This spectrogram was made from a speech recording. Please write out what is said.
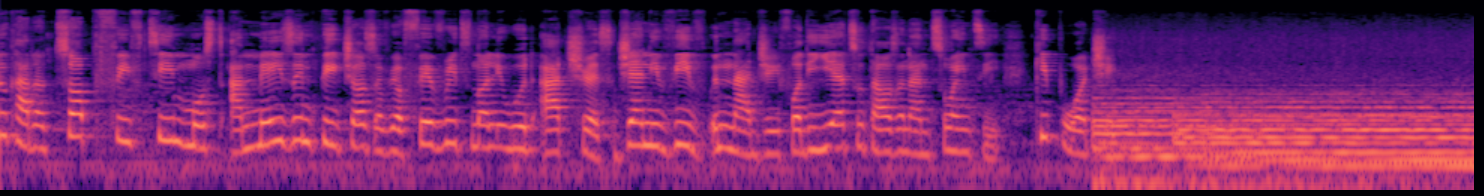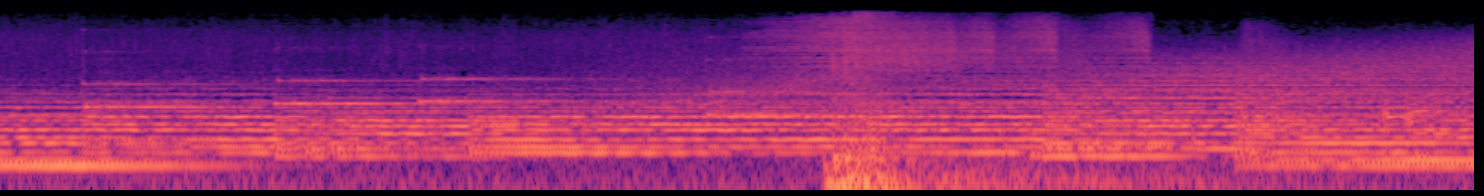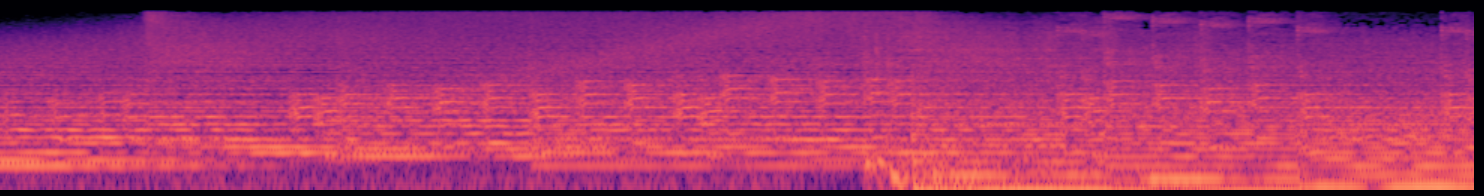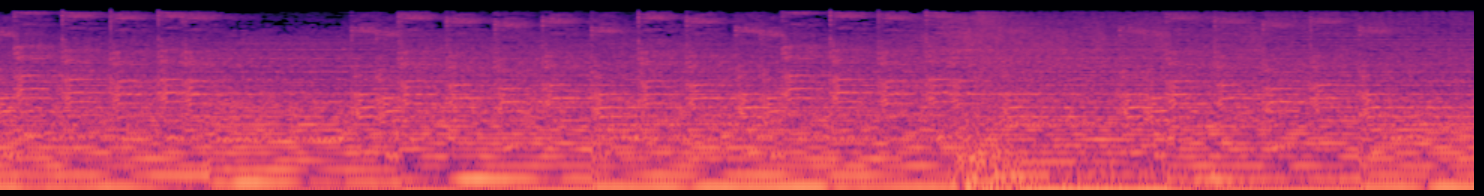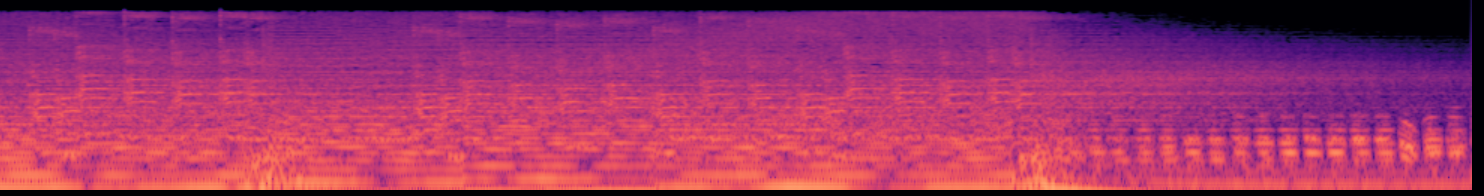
look at the top 50 most amazing pictures of your favorite Nollywood actress, Genevieve Nnaji, for the year 2020. Keep watching.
